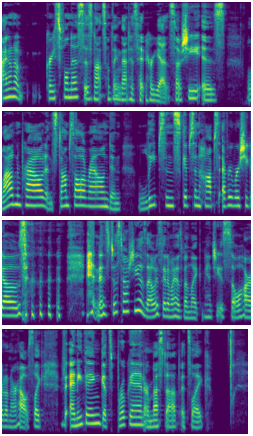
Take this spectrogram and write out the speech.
I don't know, gracefulness is not something that has hit her yet. So she is loud and proud and stomps all around and leaps and skips and hops everywhere she goes. and it's just how she is. I always say to my husband, like, man, she is so hard on our house. Like, if anything gets broken or messed up, it's like,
